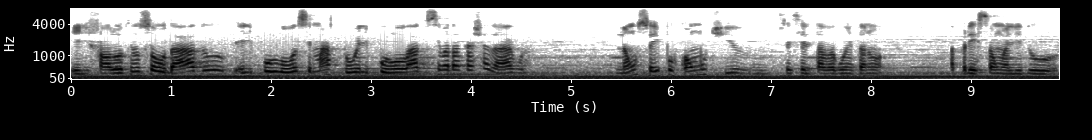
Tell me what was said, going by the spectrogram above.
Ele falou que um soldado, ele pulou, se matou, ele pulou lá de cima da caixa d'água. Não sei por qual motivo, não sei se ele estava aguentando a pressão ali do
